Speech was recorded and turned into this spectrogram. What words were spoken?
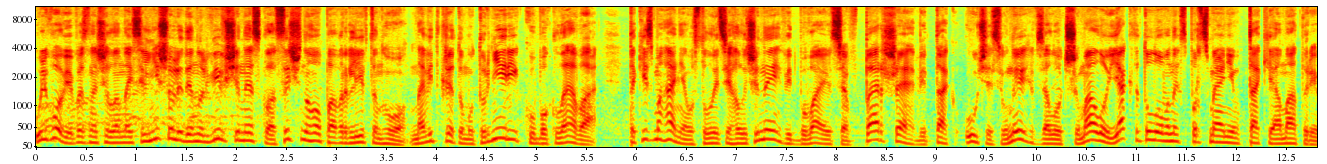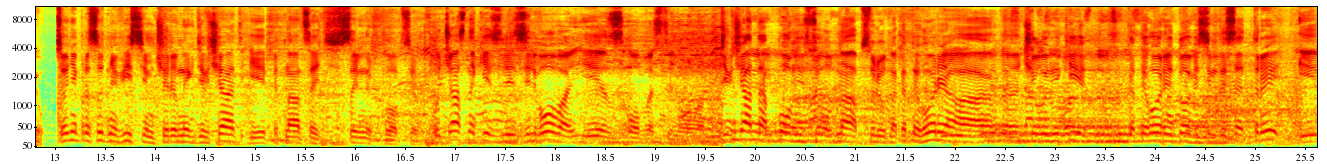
У Львові визначили найсильнішу людину Львівщини з класичного паверліфтингу на відкритому турнірі Кубок Лева. Такі змагання у столиці Галичини відбуваються вперше. Відтак участь у них взяло чимало як титулованих спортсменів, так і аматорів. Сьогодні присутні 8 чарівних дівчат і 15 сильних хлопців. Учасники з- зі Львова і з області Львова. Дівчата повністю одна абсолютна категорія, а е, чоловіки категорії до 83 і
